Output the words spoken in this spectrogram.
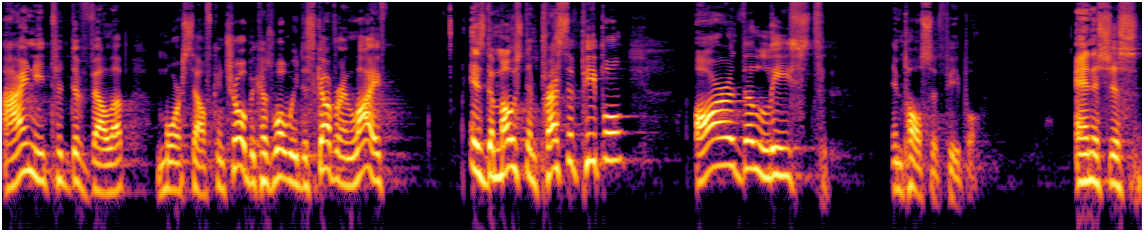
I need to develop more self control because what we discover in life is the most impressive people are the least impulsive people. And it's just,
